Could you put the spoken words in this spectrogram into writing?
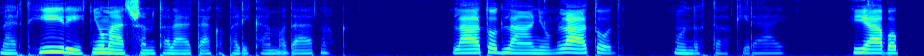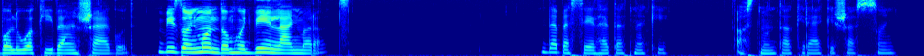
mert hírét, nyomát sem találták a pelikán madárnak. Látod, lányom, látod? mondotta a király. Hiába való a kívánságod. Bizony mondom, hogy vénlány maradsz. De beszélhetett neki, azt mondta a király kisasszony.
